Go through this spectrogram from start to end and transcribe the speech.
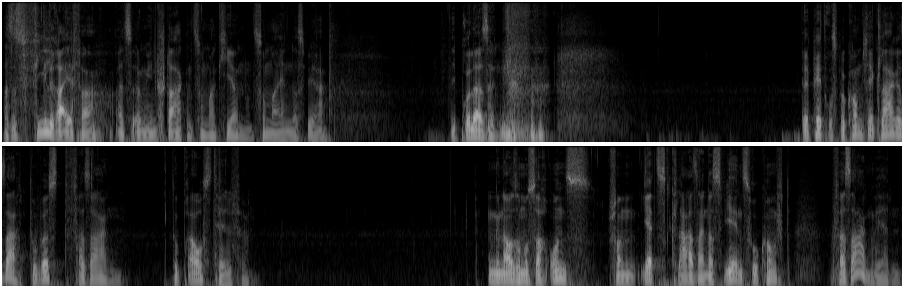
Das ist viel reifer, als irgendwie einen Starken zu markieren und zu meinen, dass wir die Brüller sind. Der Petrus bekommt hier klar gesagt, du wirst versagen. Du brauchst Hilfe. Und genauso muss auch uns schon jetzt klar sein, dass wir in Zukunft versagen werden.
